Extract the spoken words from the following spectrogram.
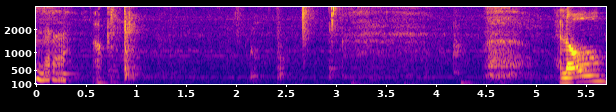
Yeah. Okay. Hello.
